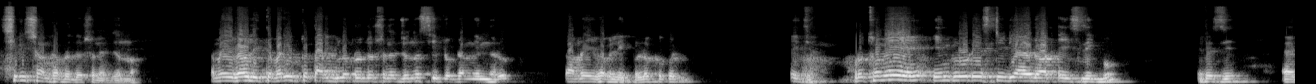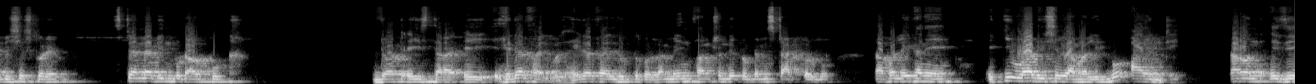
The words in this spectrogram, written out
সিরিজ সংখ্যা প্রদর্শনের জন্য। আমরা এইভাবে লিখতে পারি, উক্ত তারিখগুলো প্রদর্শনের জন্য সি প্রোগ্রাম নিম্নরূপ। তো আমরা এইভাবে লিখব, লক্ষ্য করি। এই যে, প্রথমে ইনক্লুড stdio ডট এইচ লিখব। এটা হচ্ছে বিশেষ করে standard input output dot H তারা এই হেডার ফাইল বোঝায়। হেডার ফাইল যুক্ত করলাম মেইন ফাংশন দিয়ে প্রোগ্রাম স্টার্ট করব। তারপরে এখানে কিওয়ার্ড হিসেবে আমরা লিখব আইএনটি কারণ এই যে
